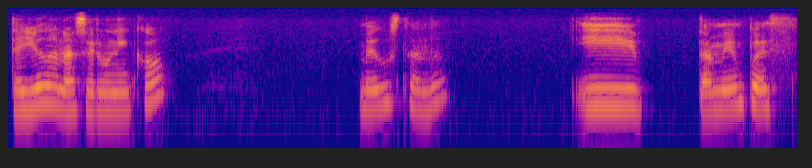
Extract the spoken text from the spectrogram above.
te ayudan a ser único. Me gustan, ¿no? Y también pues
